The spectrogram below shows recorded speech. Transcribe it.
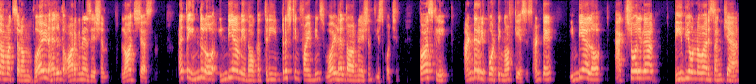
సంవత్సరం వరల్డ్ హెల్త్ ఆర్గనైజేషన్ లాంచ్ చేస్తుంది. అయితే ఇందులో ఇండియా మీద ఒక three interesting findings World Health Organization తీసుకొచ్చింది. Firstly under reporting of cases అంటే ఇండియాలో యాక్చువల్గా టీబీ ఉన్న వారి సంఖ్య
